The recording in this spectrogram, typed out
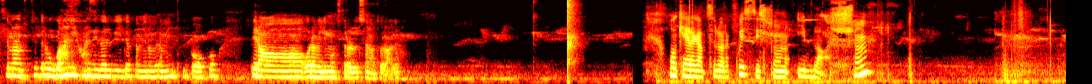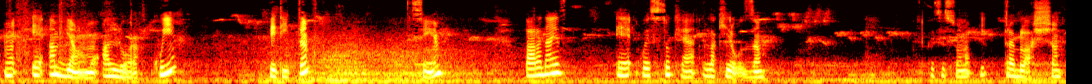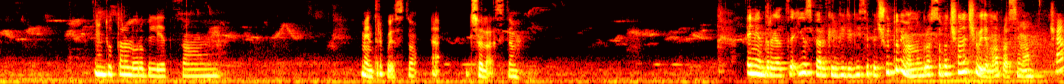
Sembrano tutti e tre uguali quasi dal video cambiano veramente di poco però ora ve li mostro luce naturale. Ok ragazzi allora questi sono i blush. E abbiamo allora qui Petite sì Paradise e questo che è Lucky Rose questi sono i tre blush in tutta la loro bellezza mentre questo è celeste e niente ragazze, io spero che il video vi sia piaciuto, vi mando un grosso bacione ci vediamo alla prossima. Ciao!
